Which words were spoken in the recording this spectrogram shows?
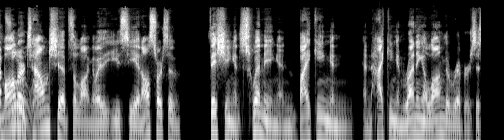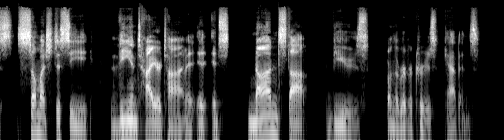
smaller absolutely. townships along the way that you see, and all sorts of fishing and swimming and biking and and hiking and running along the rivers. It's so much to see the entire time. It, it, it's nonstop views from the river cruise cabins.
